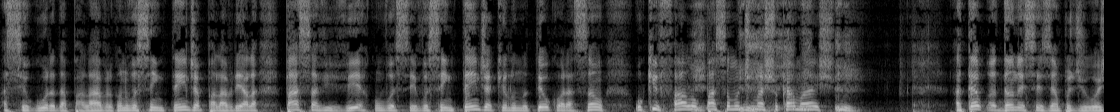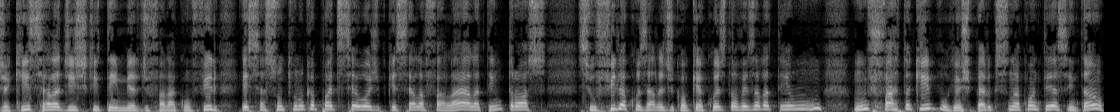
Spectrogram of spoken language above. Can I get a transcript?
assegura da palavra, quando você entende a palavra e ela passa a viver com você, você entende aquilo no teu coração, o que falam passa a não te machucar mais. Até dando esse exemplo de hoje aqui, se ela diz que tem medo de falar com o filho, esse assunto nunca pode ser hoje, porque se ela falar, ela tem um troço. Se o filho acusá-la de qualquer coisa, talvez ela tenha um, um infarto aqui, porque eu espero que isso não aconteça. Então,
